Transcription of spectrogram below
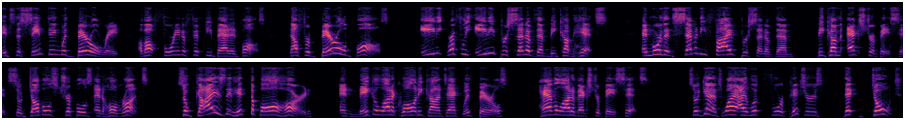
It's the same thing with barrel rate, about 40 to 50 batted balls. Now, for barreled balls, 80, roughly 80% of them become hits, and more than 75% of them become extra base hits. So doubles, triples, and home runs. So guys that hit the ball hard and make a lot of quality contact with barrels have a lot of extra base hits. So again, that's why I look for pitchers that don't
